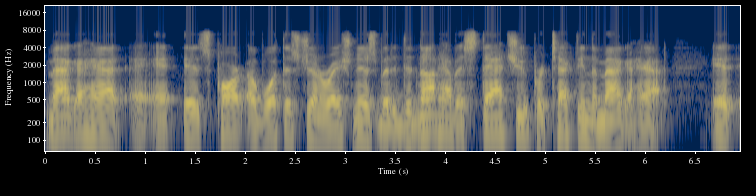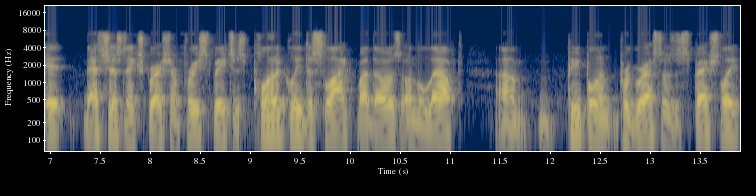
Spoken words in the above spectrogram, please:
MAGA hat is part of what this generation is, but it did not have a statute protecting the MAGA hat. It, it that's just an expression of free speech. It's politically disliked by those on the left um, people and progressives especially.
